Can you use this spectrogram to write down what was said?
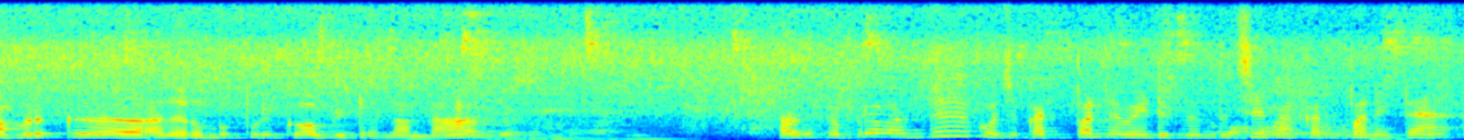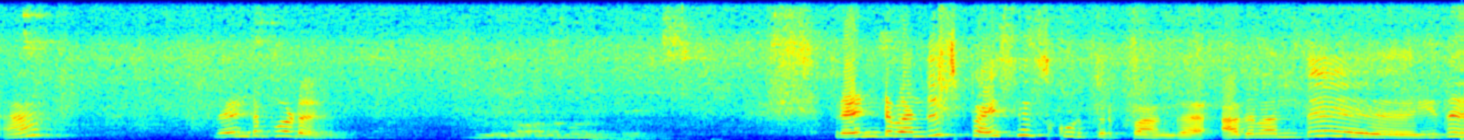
அவருக்கு அது ரொம்ப பிடிக்கும் அப்படின்றதுனால தான். அதுக்கப்புறம் வந்து கொஞ்சம் கட் பண்ண வேண்டியது இருந்துச்சு. நான் கட் பண்ணிட்டேன். ஆ? ரெண்டு போடு. ரெண்டு வந்து ஸ்பைசஸ் கொடுத்துருப்பாங்க. அது வந்து இது.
